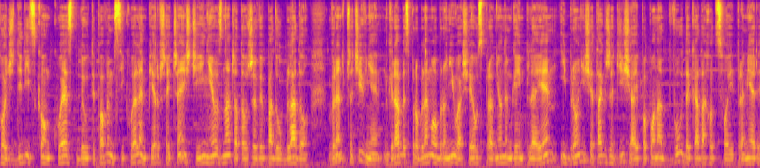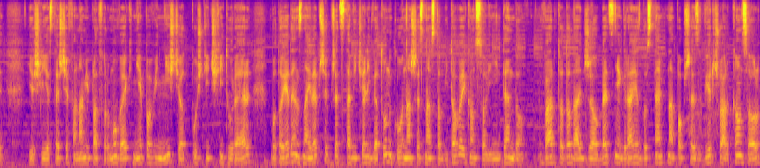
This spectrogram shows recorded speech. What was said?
Choć Diddy's Kong Quest był typowym sequelem pierwszej części, nie oznacza to, że wypadł blado. Wręcz przeciwnie, gra bez problemu obroniła się usprawnionym gameplayem i broni się także dzisiaj po ponad dwóch dekadach od swojej premiery. Jeśli jesteście fanami platformówek, nie powinniście odpuścić hitu Rare, bo to jeden z najlepszych przedstawicieli gatunku na 16-bitowej konsoli Nintendo. Warto dodać, że obecnie gra jest dostępna poprzez Virtual Console,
